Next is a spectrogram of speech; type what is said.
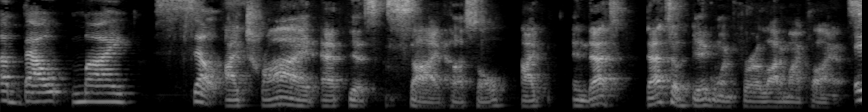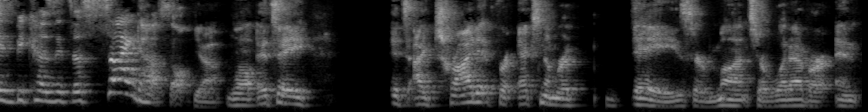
about myself. I tried at this side hustle. I and that's that's a big one for a lot of my clients. is because it's a side hustle. yeah. Well, it's a it's I tried it for X number of days or months or whatever and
